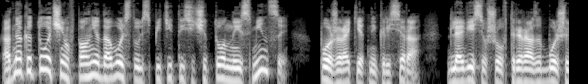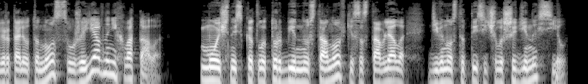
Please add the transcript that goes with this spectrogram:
Однако то, чем вполне довольствовались пятитысячетонные эсминцы, позже ракетные крейсера, для весившего в три раза больше вертолета носца уже явно не хватало. Мощность котлотурбинной установки составляла 90 тысяч лошадиных сил,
